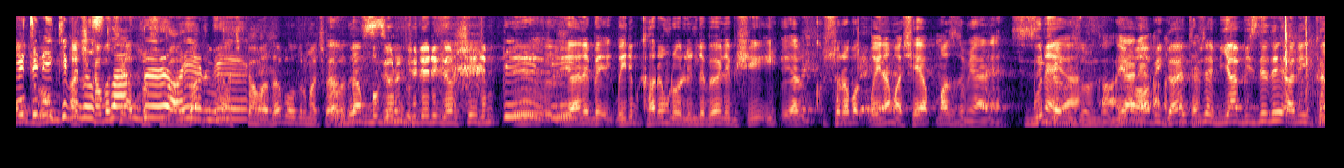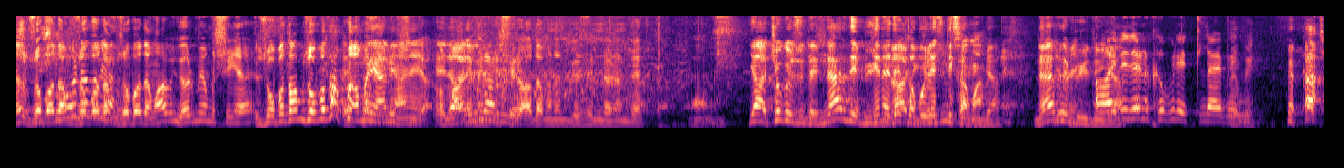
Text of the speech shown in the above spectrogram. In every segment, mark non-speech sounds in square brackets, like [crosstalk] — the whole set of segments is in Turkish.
bütün ekibin Açık Hava Tiyatrosu ıslandı. galiba Hayır değil mi? değil. Açık Hava'da, Bodrum Açık Hava'da. Ben, ben biz bu sizi bulduk. görüntüleri görseydim e, yani be- benim karım rolünde böyle bir şey yani kusura bakmayın ama şey yapmazdım yani. Sizin bu ne ya? Aa, Ne yani abi gayet hakikaten. güzel. Ya bizde de hani Ne, kaçıp zobadam zobadam zobadam abi görmüyor musun ya? Zobadam zobadam ama Tabii yani. yani şimdi el alemin bir sürü adamının gözünün önünde. Yani. Ya çok özür dilerim. Nerede büyüdün Gene de abi? kabul Gözünü ettik seveyim ama. Ya. Nerede büyüdün ya? Ailelerini kabul ettiler beni. Kaç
